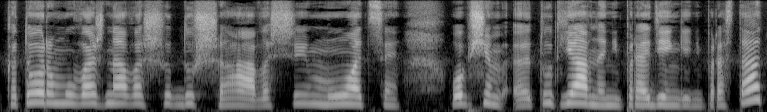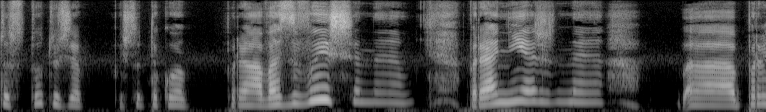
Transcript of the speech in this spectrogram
которому важна ваша душа, ваши эмоции. В общем, э, тут явно не про деньги, не про статус, тут уже что-то такое про возвышенное, про нежное, а, про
